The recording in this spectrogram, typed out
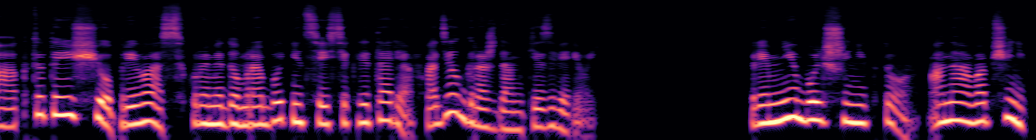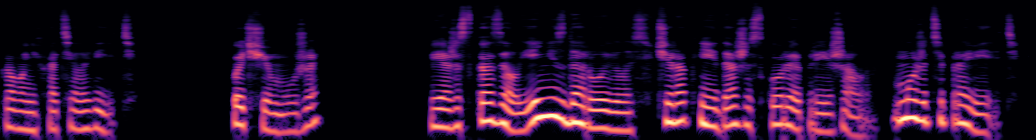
А кто-то еще при вас, кроме домработницы и секретаря, входил к гражданке Зверевой? При мне больше никто. Она вообще никого не хотела видеть. Почему же? Я же сказал, ей не здоровилась. Вчера к ней даже скорая приезжала. Можете проверить.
